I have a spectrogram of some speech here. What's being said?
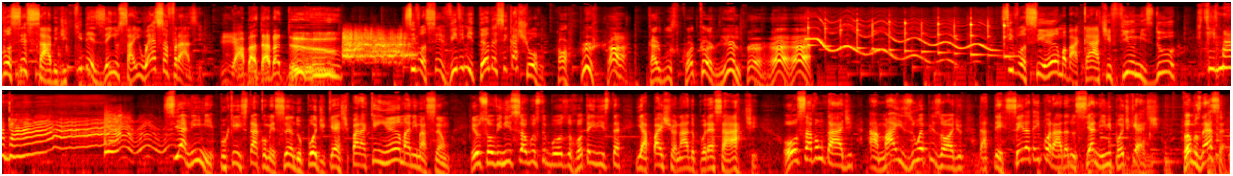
você sabe de que desenho saiu essa frase. Yabadabadu! Se você vive imitando esse cachorro. Quero biscoiteirinho! Se você ama abacate e filmes do Steve Magal. Se anime, porque está começando o podcast para quem ama animação. Eu sou Vinícius Augusto Bozo, roteirista e apaixonado por essa arte. Ouça à vontade a mais um episódio da terceira temporada do Se Anime Podcast. Vamos nessa?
